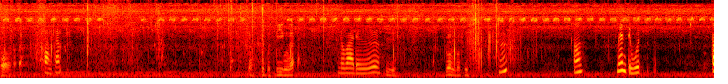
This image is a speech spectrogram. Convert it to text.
ขอของครับคือปวดตีงแล้วเดี๋ยวว่าเด้อพี่แม่นบ่พี่เอ้าแม่นติวุฒไป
